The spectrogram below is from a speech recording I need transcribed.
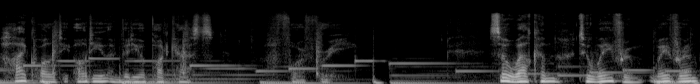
high quality audio and video podcasts for free. So, welcome to Waveroom. Waveroom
